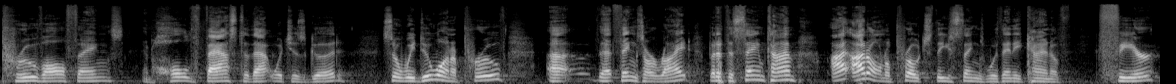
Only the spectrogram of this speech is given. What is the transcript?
prove all things and hold fast to that which is good. So we do want to prove uh, that things are right, but at the same time, I, I don't approach these things with any kind of fear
